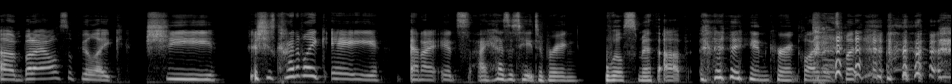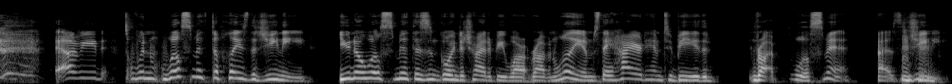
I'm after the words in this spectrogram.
Um, but I also feel like she she's kind of like a and I it's I hesitate to bring Will Smith up in current climates, but I mean when Will Smith plays the genie, you know Will Smith isn't going to try to be Robin Williams. They hired him to be the Ro- Will Smith as the Mhm. genie.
